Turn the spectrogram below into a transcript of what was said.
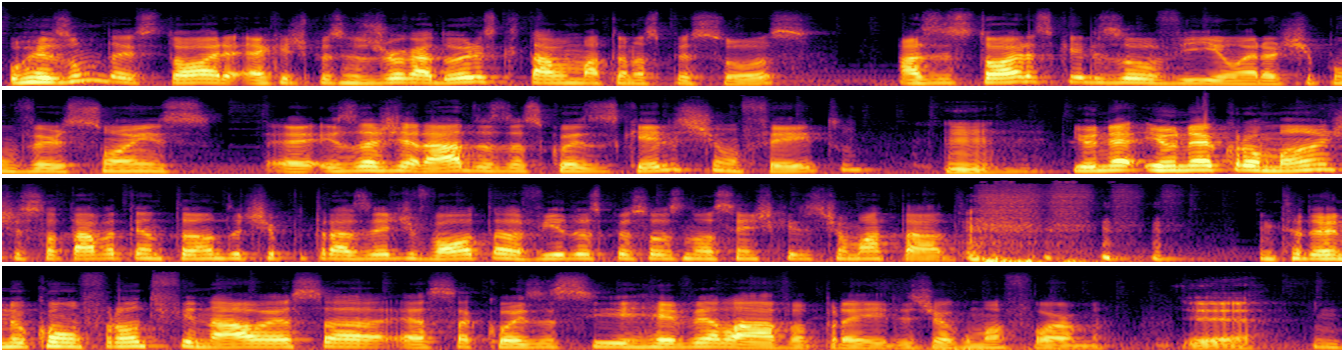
O resumo da história é que, tipo assim, os jogadores que estavam matando as pessoas, as histórias que eles ouviam eram, tipo, versões é, exageradas das coisas que eles tinham feito. Uhum. E o, e o necromante só tava tentando, tipo, trazer de volta à vida as pessoas inocentes que eles tinham matado. Entendeu? E no confronto final, essa, essa coisa se revelava pra eles de alguma forma. É. En-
